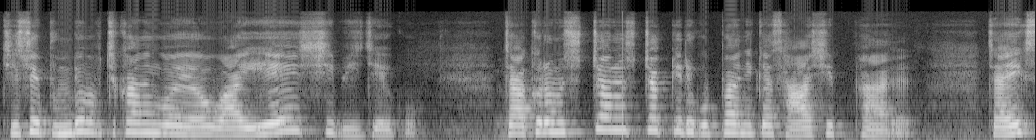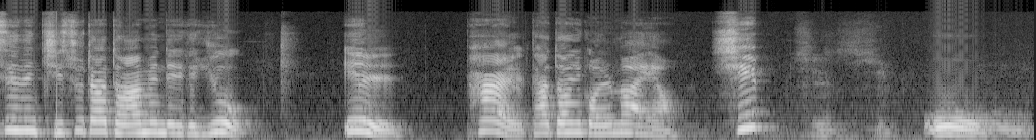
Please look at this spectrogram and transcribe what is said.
지수의 분배 법칙 하는 거예요. y의 12제곱 자, 그러면 숫자는 숫자끼리 곱하니까 48. 자, x는 지수 다 더하면 되니까 6, 1, 8. 다 더하니까 얼마예요? 10, 5.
